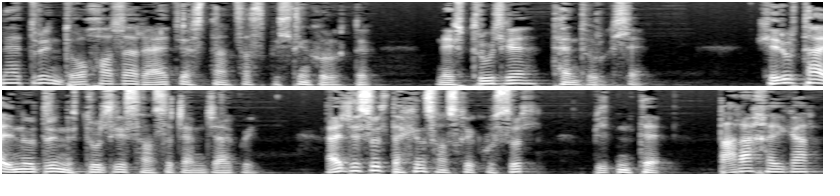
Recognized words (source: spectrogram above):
найдрын дуу хоолой радио станцаас бэлтгэн хөрөгдөг нэвтрүүлгээ танд хүргэлээ. Хэрв та энэ өдрийн нэвтрүүлгийг сонсож амжаагүй аль эсвэл дахин сонсохыг хүсвэл бидэнтэй дараах хаягаар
